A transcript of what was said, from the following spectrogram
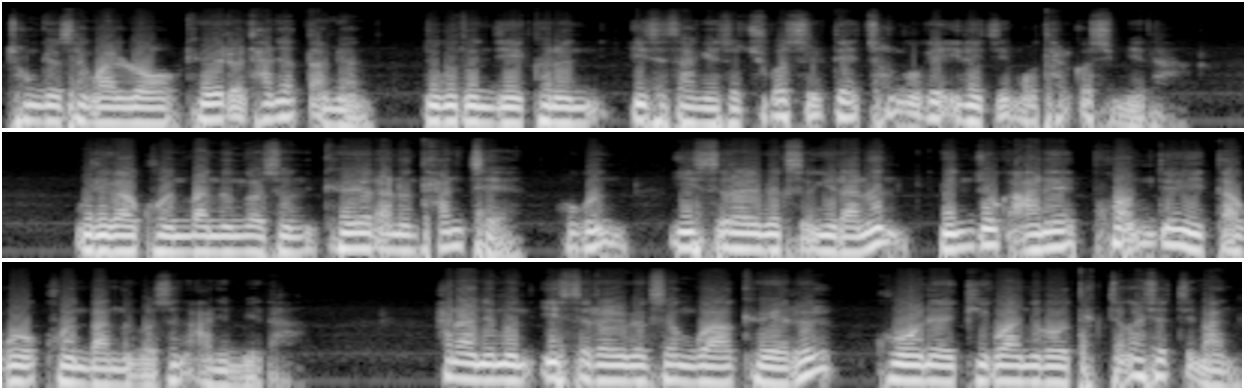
종교생활로 교회를 다녔다면 누구든지 그는 이 세상에서 죽었을 때 천국에 이르지 못할 것입니다. 우리가 구원받는 것은 교회라는 단체 혹은 이스라엘 백성이라는 민족 안에 포함되어 있다고 구원받는 것은 아닙니다. 하나님은 이스라엘 백성과 교회를 구원의 기관으로 택정하셨지만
